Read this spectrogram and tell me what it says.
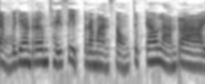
ยังไม่ได้เริ่มใช้สิทธิ์ประมาณ 2.9 ล้านราย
